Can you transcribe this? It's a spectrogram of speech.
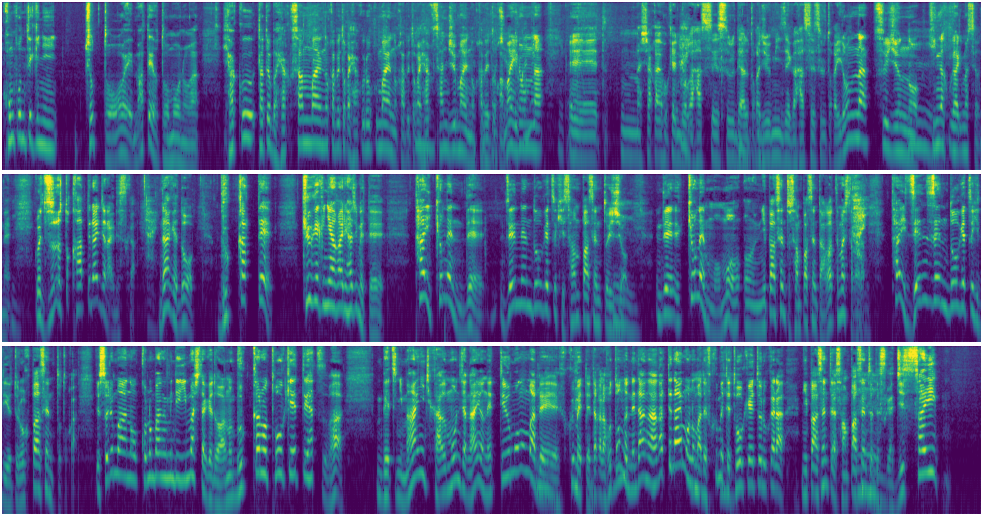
根本的にちょっとおい待てよと思うのが100例えば103万円の壁とか106万円の壁とか130万円の壁とか、まあいろんな、えー社会保険料が発生するであるとか、住民税が発生するとかいろんな水準の金額がありますよね。これずっと変わってないじゃないですか。だけど物価って急激に上がり始めて対去年で前年同月比3%以上、で去年ももううん2%、3%上がってましたから、対前々同月比でいうと6%とか。でそれもあのこの番組で言いましたけどあの物価の統計ってやつは別に毎日買うもんじゃないよねっていうものまで含めて、だからほとんど値段が上がってないものまで含めて統計取るから2%や3%ですが、実際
